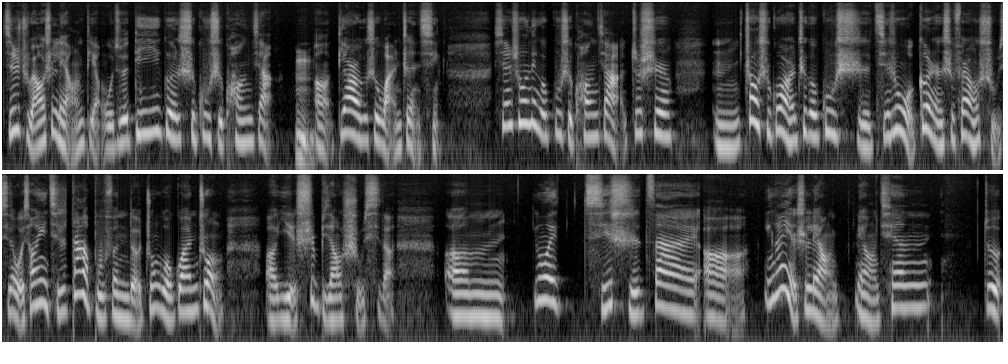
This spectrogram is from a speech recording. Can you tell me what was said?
其实主要是两点，我觉得第一个是故事框架，嗯嗯，第二个是完整性。先说那个故事框架，就是，嗯，《赵氏孤儿》这个故事，其实我个人是非常熟悉的。我相信，其实大部分的中国观众，呃，也是比较熟悉的。嗯，因为其实，在呃，应该也是两两千，就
